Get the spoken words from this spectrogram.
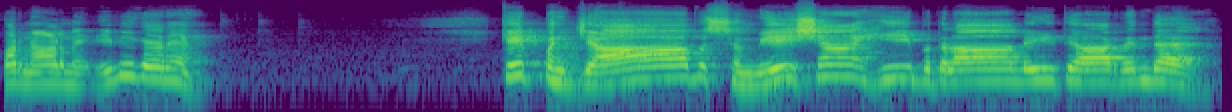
ਪਰ ਨਾਲ ਮੈਂ ਇਹ ਵੀ ਕਹਿ ਰਿਹਾ ਕਿ ਪੰਜਾਬ ਹਮੇਸ਼ਾ ਹੀ ਬਦਲਾਅ ਲਈ ਤਿਆਰ ਰਹਿੰਦਾ ਹੈ।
